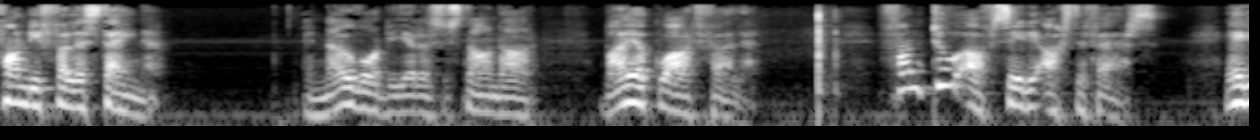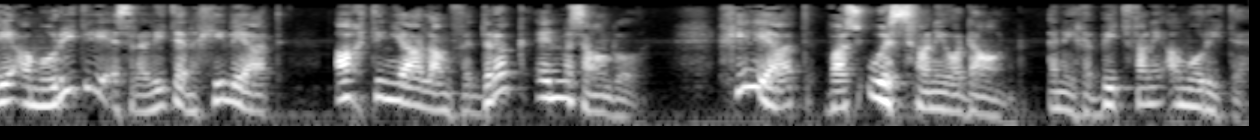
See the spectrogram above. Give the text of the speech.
van die Filistyne. En nou word die Here se staan daar baie kwaad vir hulle. Van toe af sê die 8ste vers, het die Amorite die Israeliete in Gilead 18 jaar lank verdruk en mishandel. Gilead was oos van die Jordaan in die gebied van die Amorite.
